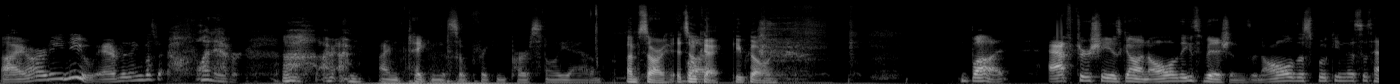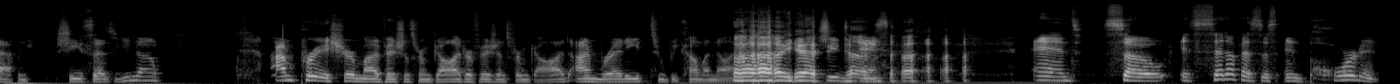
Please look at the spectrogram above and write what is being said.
I already knew everything was whatever. Uh, I, I'm I'm taking this so freaking personally, Adam. I'm sorry. It's But- okay. Keep going. But after she has gone all of these visions and all the spookiness has happened, she says, "You know, I'm pretty sure my visions from God are visions from God. I'm ready to become a nun." yeah, she does. And so it's set up as this important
